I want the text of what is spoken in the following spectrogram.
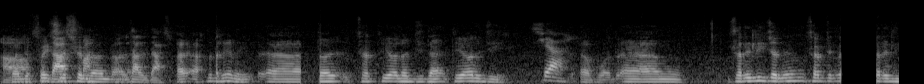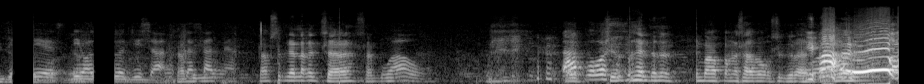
Ah, For the sa first Dasma. sa. Lasal Dasma. Ako na yun eh. So- sa theology, na, theology. Siya. Apo, um, sa religion, yung subject na religion. Yes, Apo. theology sa Sabi Lasal Mer. Tapos naglalakad siya, sabi Wow. Tapos, Sino yung mga pangasawa ko sigurado? Yan!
